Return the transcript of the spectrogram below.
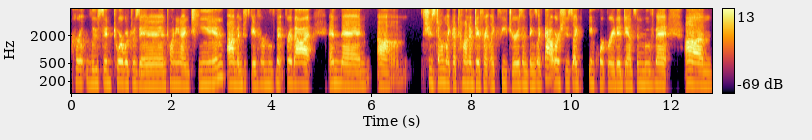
her lucid tour, which was in 2019, um, and just gave her movement for that and then um she's done like a ton of different like features and things like that where she's like incorporated dance and movement um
